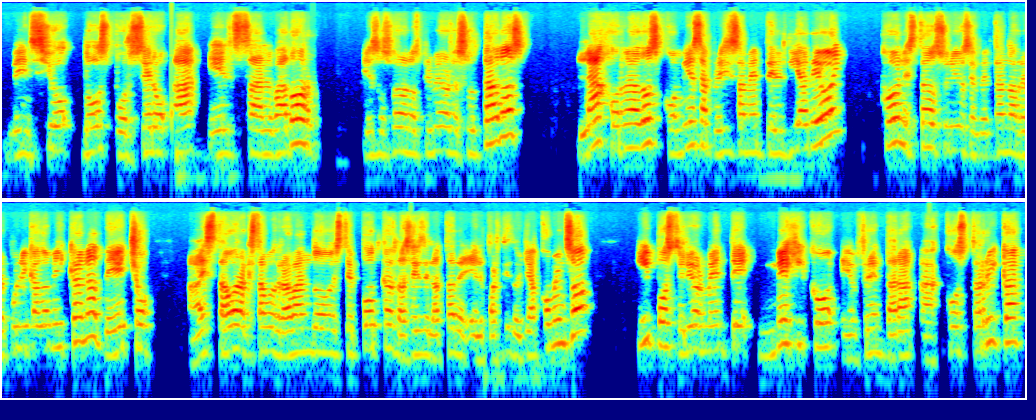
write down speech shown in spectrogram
venció 2 por 0 a El Salvador. Esos fueron los primeros resultados. La jornada 2 comienza precisamente el día de hoy con Estados Unidos enfrentando a República Dominicana. De hecho, a esta hora que estamos grabando este podcast, las 6 de la tarde, el partido ya comenzó y posteriormente México enfrentará a Costa Rica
